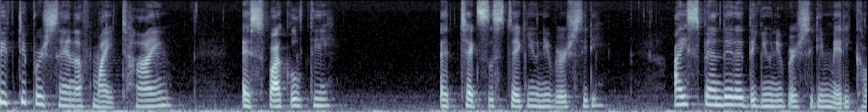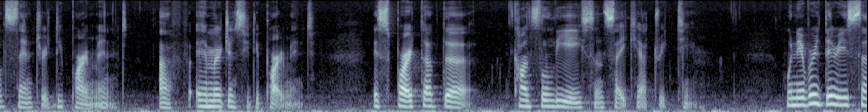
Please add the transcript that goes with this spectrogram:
50% of my time as faculty at Texas Tech University, I spent it at the University Medical Center Department of Emergency Department as part of the Consult Liaison Psychiatric Team. Whenever there is a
